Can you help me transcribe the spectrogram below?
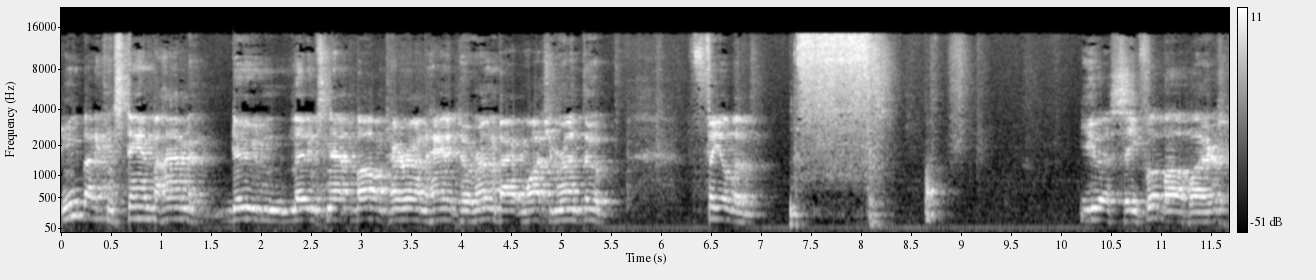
Anybody can stand behind the dude and let him snap the ball and turn around and hand it to a running back and watch him run through a field of USC football players.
